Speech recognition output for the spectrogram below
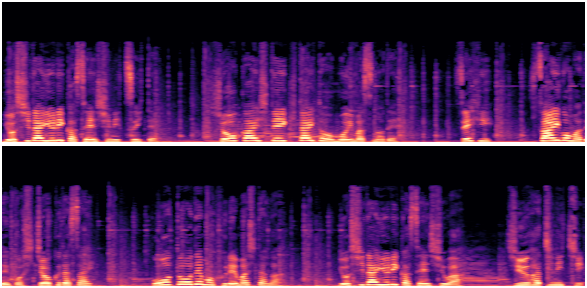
吉田夕梨花選手について紹介していきたいと思いますので是非最後までご視聴ください。冒頭でも触れましたが吉田夕梨花選手は18日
